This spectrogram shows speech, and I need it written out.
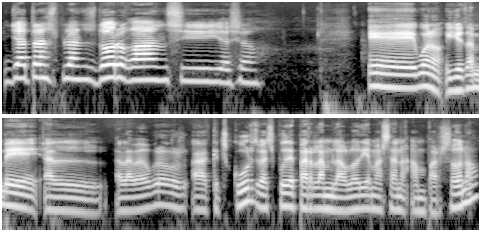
hi ha transplants d'òrgans i això. Eh, bueno, i jo també, al, a la veure aquests curts, vaig poder parlar amb la Glòria Massana en persona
